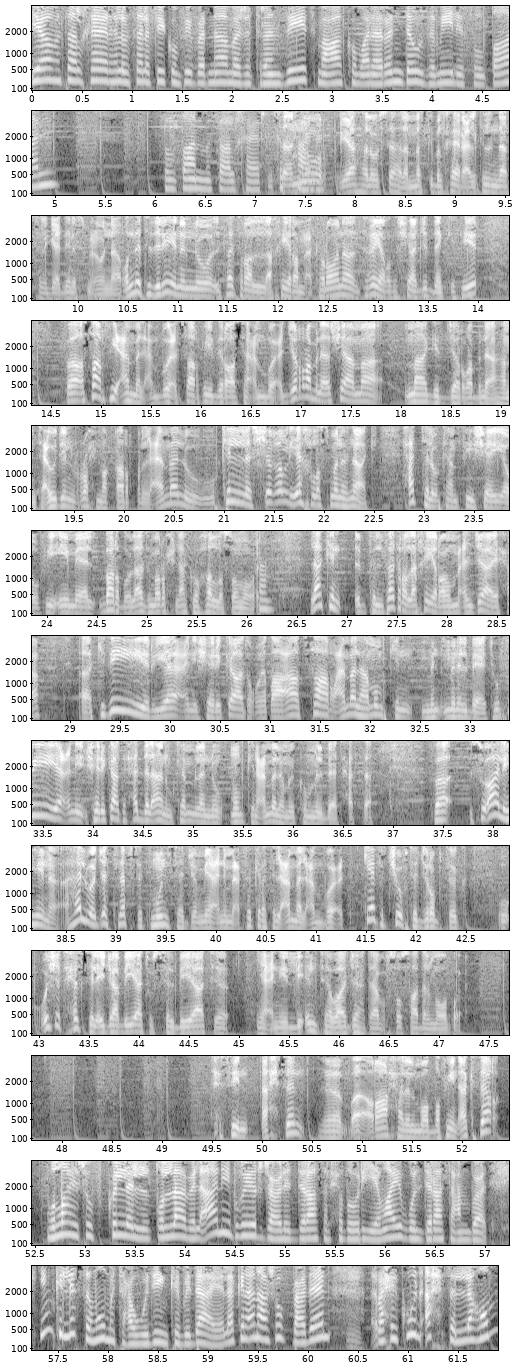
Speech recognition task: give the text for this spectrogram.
يا مساء الخير. هلا وسهلا فيكم في برنامج ترانزيت. معاكم أنا رندا وزميلي سلطان. سلطان مساء الخير. مساء النور. يا هلا وسهلا. مسي بالخير على كل الناس اللي قاعدين يسمعونا. رندا تدرين إنه الفترة الأخيرة مع كورونا تغيرت أشياء جدا كثير فصار في عمل عن بعد صار في دراسة عن بعد. جربنا أشياء ما ما قد جربناها. متعودين نروح مقر العمل وكل الشغل يخلص من هناك. حتى لو كان في شيء أو في إيميل برضو لازم أروح هناك وأخلص أموري. صح. لكن في الفترة الأخيرة ومع الجائحة آه، كثير يعني شركات وقطاعات صار عملها ممكن من من البيت وفي يعني شركات لحد الآن مكملة إنه ممكن عملهم يكون من البيت حتى فسؤالي هنا هل وجدت نفسك منسجم يعني مع فكرة العمل عن بعد؟ كيف تشوف تجربتك؟ وش تحس الإيجابيات والسلبيات يعني اللي أنت واجهتها بخصوص هذا الموضوع؟ تحسين أحسن آه، راحة للموظفين أكثر والله شوف كل الطلاب الآن يبغوا يرجعوا للدراسة الحضورية ما يبغوا الدراسة عن بعد. يمكن لسه مو متعودين كبداية لكن أنا أشوف بعدين راح يكون أحسن لهم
